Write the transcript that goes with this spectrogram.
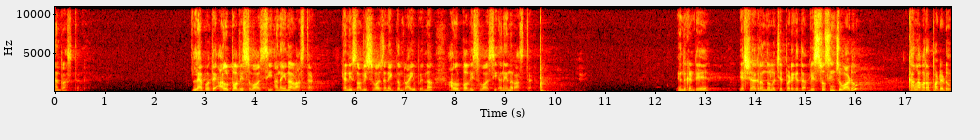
అని రాస్తాడు. లేకపోతే అల్ప విశ్వాసి అనైనా రాస్తాడు. కనీసం అవిశ్వాసి అని ఎగ్దం రాయిపోయినా అల్ప విశ్వాసి అనైనా రాస్తాడు. ఎందుకంటే యశా గ్రంథంలో చెప్పాడు కదా విశ్వసించువాడు కలవరపడడు.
